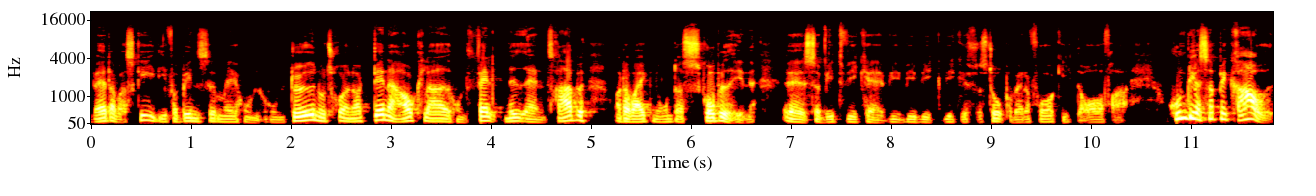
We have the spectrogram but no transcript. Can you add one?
hvad der var sket i forbindelse med, at hun, hun døde. Nu tror jeg nok, den er afklaret. Hun faldt ned ad en trappe, og der var ikke nogen, der skubbede hende, øh, så vidt vi kan, vi, vi, vi, vi kan forstå på, hvad der foregik derovre fra. Hun bliver så begravet,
